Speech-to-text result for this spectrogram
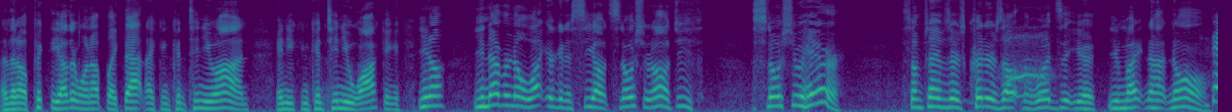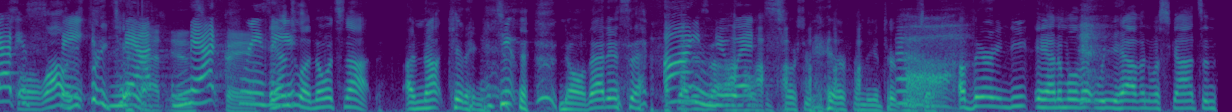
and then I'll pick the other one up like that, and I can continue on, and you can continue walking. You know, you never know what you're going to see out snowshoeing. Oh, geez, snowshoe hare. Sometimes there's critters out in the woods that you you might not know. That so, is wow, fake. he's pretty Matt, That is Matt fake. Kriese. Angela, no, it's not. I'm not kidding. Do- no, that is a, I that is knew a, it. snowshoe hare from the interpreter. Center. a very neat animal that we have in Wisconsin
